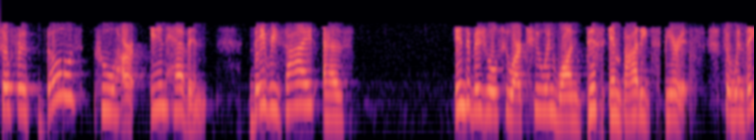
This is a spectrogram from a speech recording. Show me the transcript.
So for those who are in heaven, they reside as individuals who are two in one, disembodied spirits. So when they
